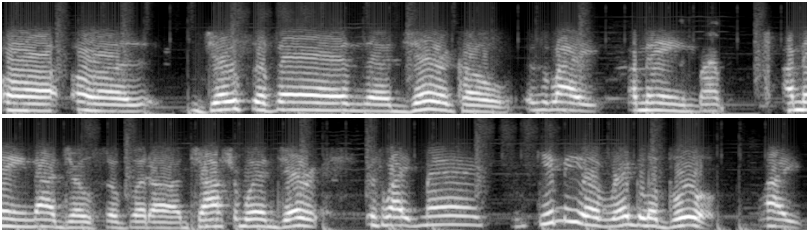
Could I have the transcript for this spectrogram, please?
or or Joseph and uh, Jericho. It's like I mean, I mean not Joseph, but uh, Joshua and Jericho. It's like man, give me a regular book. Like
